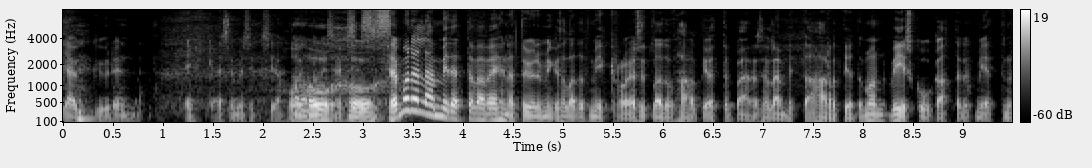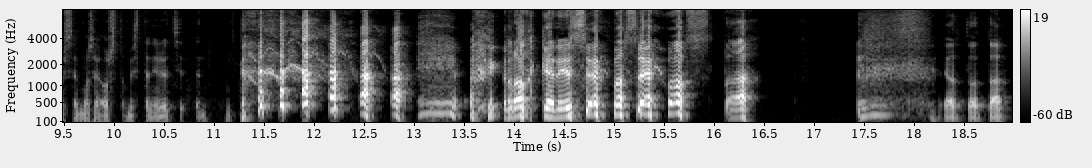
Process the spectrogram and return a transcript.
jäykkyyden ehkäisemiseksi ja hoitamiseksi. Oho. Semmoinen lämmitettävä vehnätyyny, minkä sä laitat mikroon ja sitten laitat hartioiden päälle, se lämmittää hartioita. Mä oon viisi kuukautta nyt miettinyt semmoisen ostamista, niin nyt sitten rohkenin semmoisen ostaa. Ja tota,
